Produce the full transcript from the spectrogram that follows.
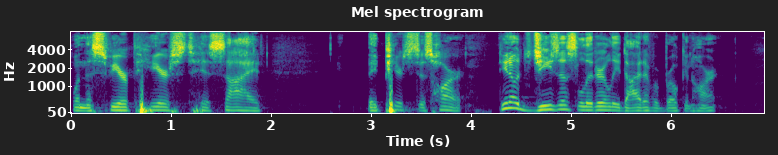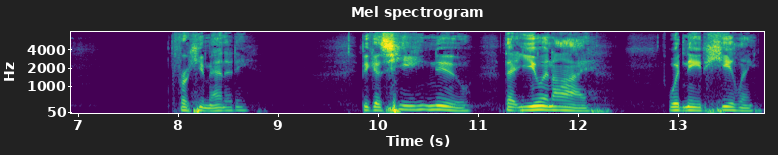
when the spear pierced his side, they pierced his heart. Do you know Jesus literally died of a broken heart for humanity? Because he knew that you and I would need healing.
